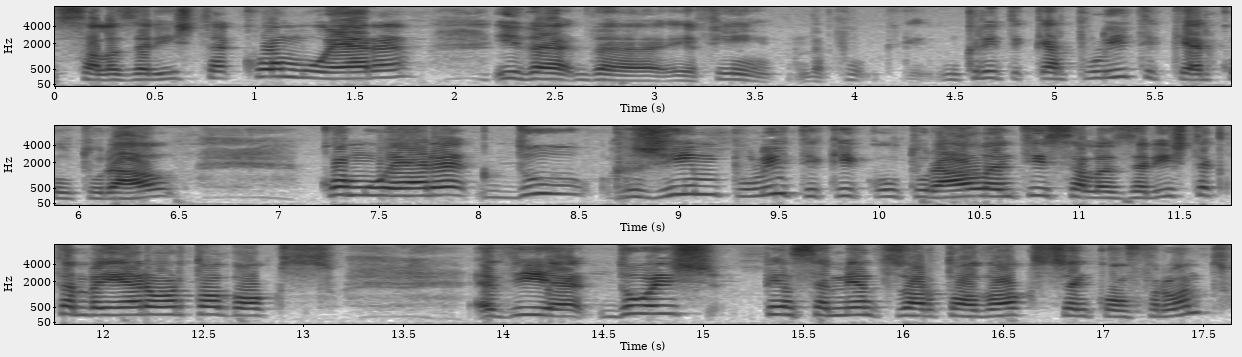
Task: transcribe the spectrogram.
salazarista como era e da, da enfim da, um crítico quer político quer cultural como era do regime político e cultural anti-salazarista que também era ortodoxo havia dois pensamentos ortodoxos em confronto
